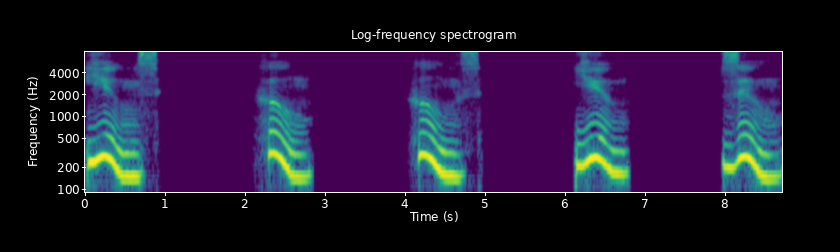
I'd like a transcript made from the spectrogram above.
Use. Who. Whose. You. Zoo.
